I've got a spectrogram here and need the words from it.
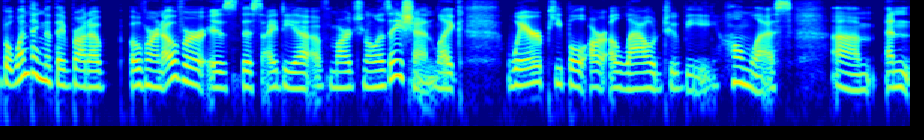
but one thing that they've brought up over and over is this idea of marginalization, like where people are allowed to be homeless. Um, and,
